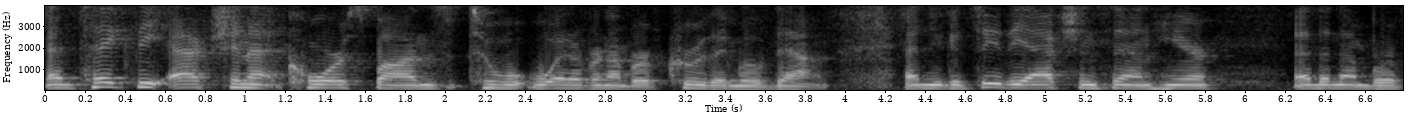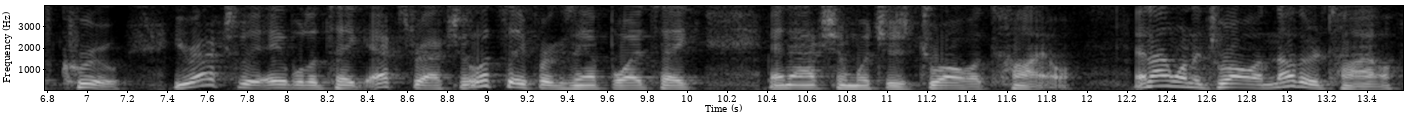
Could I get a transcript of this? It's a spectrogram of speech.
and take the action that corresponds to whatever number of crew they move down. And you can see the actions down here and the number of crew. You're actually able to take extra action. Let's say, for example, I take an action which is draw a tile, and I want to draw another tile.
